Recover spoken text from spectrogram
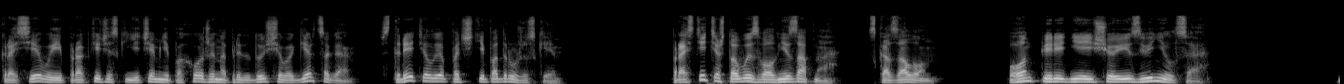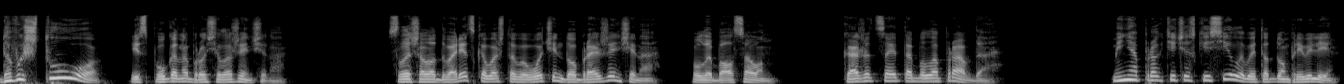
красивый и практически ничем не похожий на предыдущего герцога, встретил ее почти по-дружески. «Простите, что вызвал внезапно», — сказал он. Он перед ней еще и извинился. «Да вы что?» — испуганно бросила женщина. «Слышала Дворецкого, что вы очень добрая женщина», — улыбался он. Кажется, это была правда. Меня практически силы в этот дом привели.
